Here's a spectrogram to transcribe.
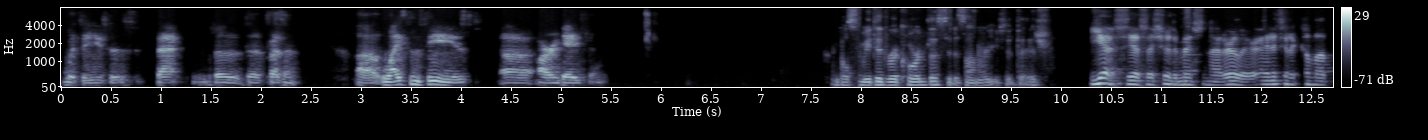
with the uses that the, the present uh, licensees uh, are engaged in. And also, we did record this. It is on our YouTube page. Yes, yes, I should have mentioned that earlier, and it's going to come up.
